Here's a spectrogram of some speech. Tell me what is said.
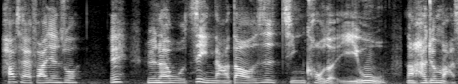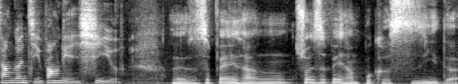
他才发现说。哎，原来我自己拿到的是井口的遗物，然后他就马上跟警方联系了。呃，是非常算是非常不可思议的，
